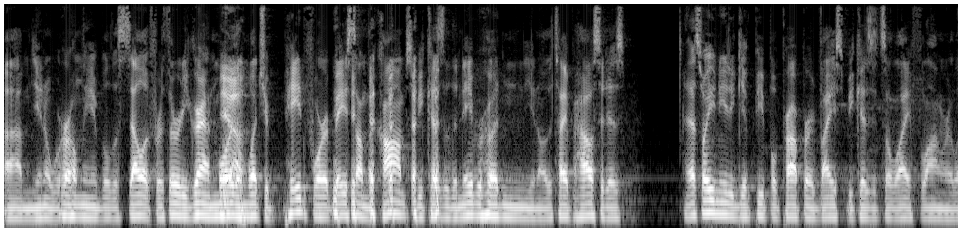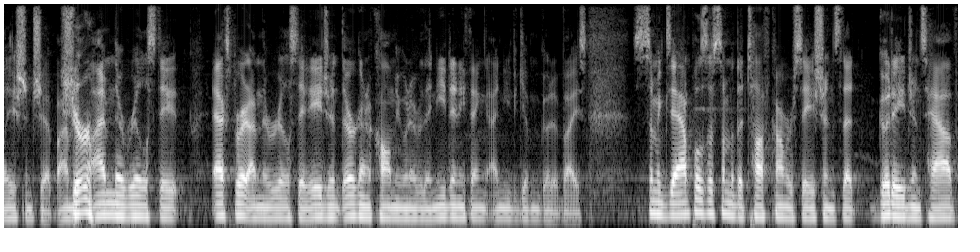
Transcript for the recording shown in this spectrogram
Um, you know, we're only able to sell it for thirty grand more Yeah. than what you paid for it based on the comps because of the neighborhood and you know the type of house it is. That's why you need to give people proper advice because it's a lifelong relationship. I'm, Sure. I'm their real estate expert. I'm their real estate agent. They're going to call me whenever they need anything. I need to give them good advice. Some examples of some of the tough conversations that good agents have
